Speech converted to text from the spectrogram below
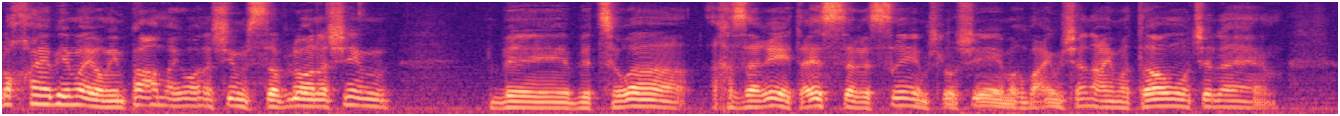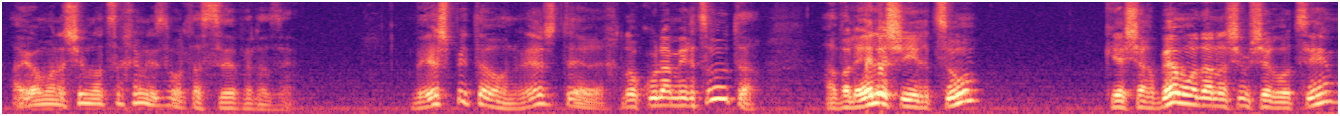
לא חייבים היום, אם פעם היו אנשים, סבלו אנשים בצורה אכזרית, 10, 20, 30, 40 שנה עם הטראומות שלהם, היום אנשים לא צריכים לסבול את הסבל הזה. ויש פתרון, ויש דרך, לא כולם ירצו אותה, אבל אלה שירצו, כי יש הרבה מאוד אנשים שרוצים,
